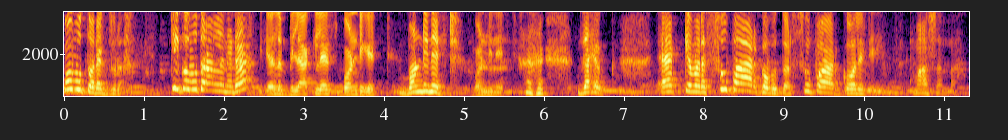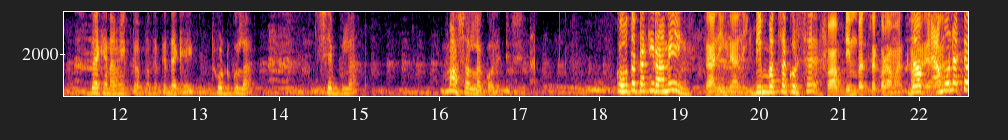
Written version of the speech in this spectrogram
কবুতর এক জোড়া। কি কবুতর আনলেন এটা? এটা হলো ব্ল্যাকলেস বন্ডিগেট বন্ডিনেট বন্ডিনেট যাই হোক একেবারে সুপার কবুতর সুপার কোয়ালিটি মাশাল্লাহ দেখেন আমি একটু আপনাদেরকে দেখাই ঠোঁটগুলা শেপগুলা মাশাল্লাহ কোয়ালিটির কবুতরটা কি রানিং রানিং রানিং ডিম বাচ্চা করছে? সব ডিম বাচ্চা করা আমার যাক এমন একটা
